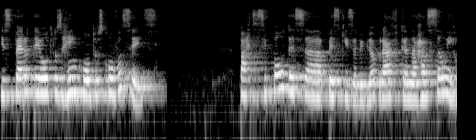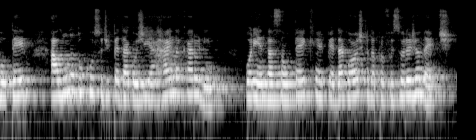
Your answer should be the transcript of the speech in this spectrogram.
Espero ter outros reencontros com vocês. Participou dessa pesquisa bibliográfica, narração e roteiro aluna do curso de Pedagogia Raila Caroline, orientação técnica e pedagógica da professora Janete.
